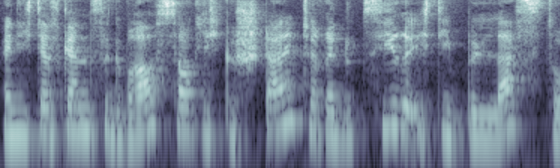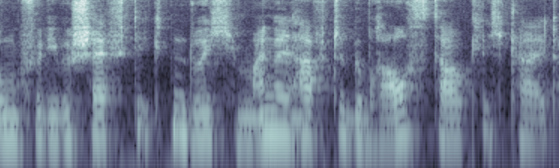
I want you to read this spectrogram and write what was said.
wenn ich das Ganze gebrauchstauglich gestalte, reduziere ich die Belastung für die Beschäftigten durch mangelhafte Gebrauchstauglichkeit.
